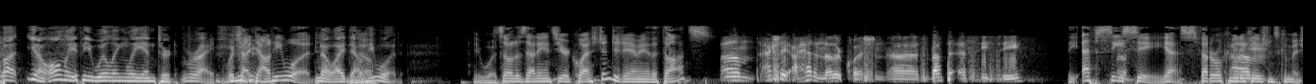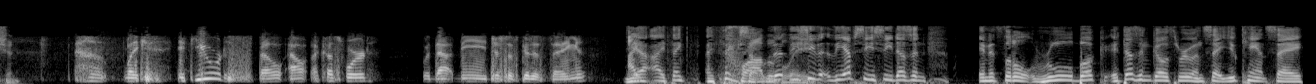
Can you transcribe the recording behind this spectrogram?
but you know, only if he willingly entered. Right, which I doubt he would. No, I doubt No. he would. he would. So does that answer your question? Did you have any other thoughts? Um, actually, I had another question. Uh, it's about the FCC. The FCC, yes, Federal Communications Commission. like, if you were to spell out a cuss word, would that be just as good as saying it? Yeah, I, think I think so. The, you see, the, the FCC doesn't. In its little rule book, it doesn't go through and say you can't say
